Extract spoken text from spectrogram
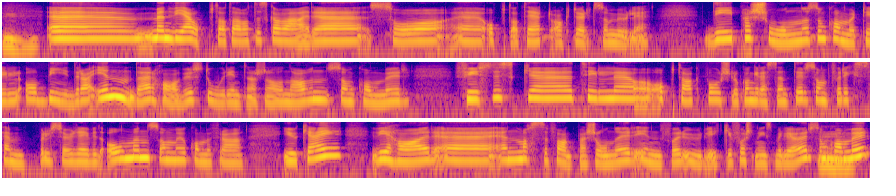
Eh, men vi er opptatt av at det skal være så eh, oppdatert og aktuelt som mulig. De personene som kommer til å bidra inn, der har vi jo store internasjonale navn som kommer fysisk eh, til eh, opptak på Oslo Kongressenter, som f.eks. sir David Oman, som jo kommer fra UK. Vi har eh, en masse fagpersoner innenfor ulike forskningsmiljøer som kommer.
